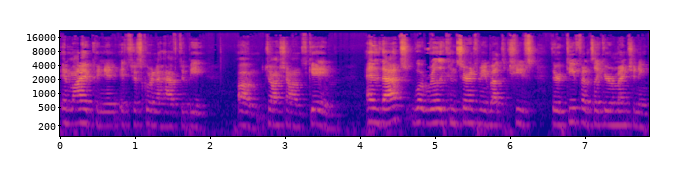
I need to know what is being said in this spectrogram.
in my opinion, it's just going to have to be um, Josh Allen's game. And that's what really concerns me about the Chiefs. Their defense, like you were mentioning,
